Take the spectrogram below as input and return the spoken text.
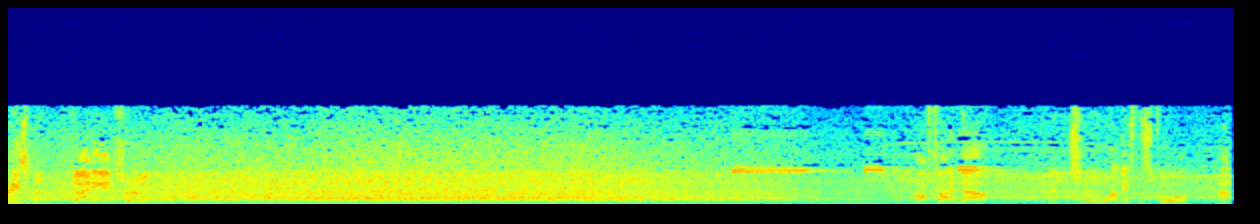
Griezmann guiding it through. Half-time now, and 2-1 is the score at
